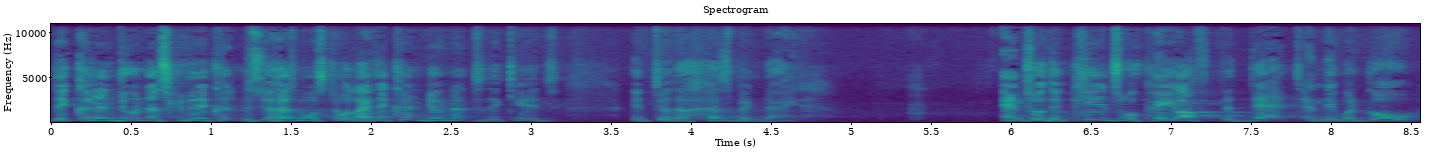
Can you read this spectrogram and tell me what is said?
they couldn't do nothing. They couldn't, the husband was still alive. They couldn't do nothing to the kids until the husband died. And so the kids would pay off the debt, and they would go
